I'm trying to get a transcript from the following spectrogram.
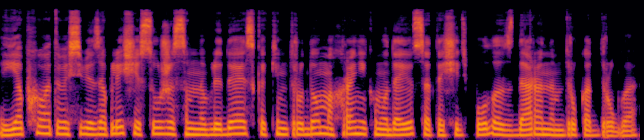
Я обхватываю себе за плечи с ужасом, наблюдая, с каким трудом охранникам удается оттащить пола с Дараном друг от друга.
